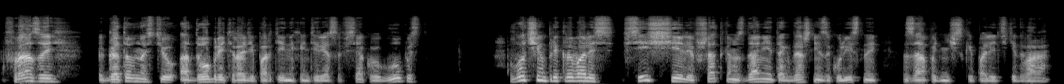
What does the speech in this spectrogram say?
Фразой «готовностью одобрить ради партийных интересов всякую глупость» вот чем прикрывались все щели в шатком здании тогдашней закулисной западнической политики двора.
